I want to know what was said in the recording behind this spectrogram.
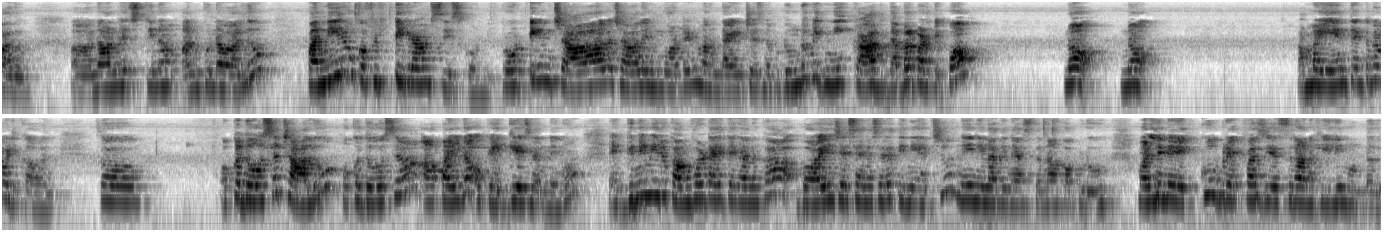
కాదు. నాన్ వెజ్ తినం అనుకున్న వాళ్ళు పన్నీర్ ఒక ఫిఫ్టీ గ్రామ్స్ తీసుకోండి. ప్రోటీన్ చాలా చాలా ఇంపార్టెంట్ మనం డైట్ చేసినప్పుడు. ఉండు మీకు నీకు కాదు దెబ్బలు పడతాయి. పో. No no. అమ్మ ఏం తింటున్నా వీడికి కావాలి. సో ఒక దోశ చాలు. ఒక దోశ ఆ పైన ఒక ఎగ్ వేసాను నేను. ఎగ్ని మీరు కంఫర్ట్ అయితే కనుక బాయిల్ చేసైనా సరే తినేయచ్చు. నేను ఇలా తినేస్తాను నాకు అప్పుడు మళ్ళీ నేను ఎక్కువ బ్రేక్ఫాస్ట్ చేస్తున్నా అన్న ఫీలింగ్ ఉండదు.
